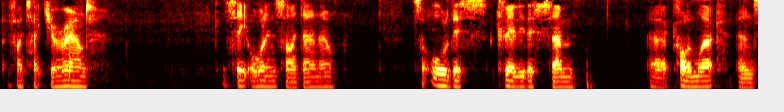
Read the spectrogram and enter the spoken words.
But if I take you around, you can see all inside there now. So all this, clearly this um, uh, column work and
